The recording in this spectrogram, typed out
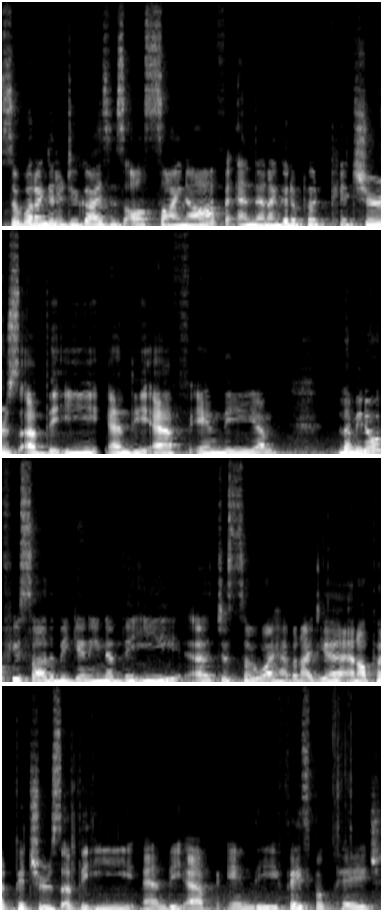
So what I'm going to do, guys, is I'll sign off and then I'm going to put pictures of the E and the F in the um, let me know if you saw the beginning of the E, uh, just so I have an idea. And I'll put pictures of the E and the F in the Facebook page.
